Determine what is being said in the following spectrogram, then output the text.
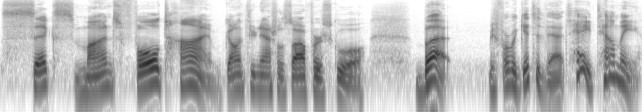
six months full time going through Nashville Software School. But before we get to that, hey, tell me,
